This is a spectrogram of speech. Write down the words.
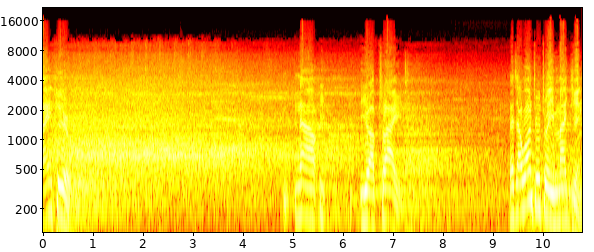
Thank you. Now, you have tried. But I want you to imagine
